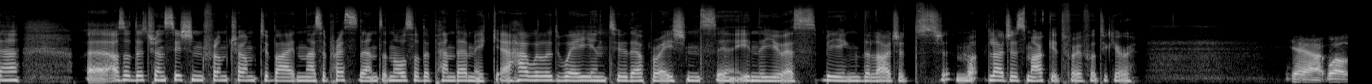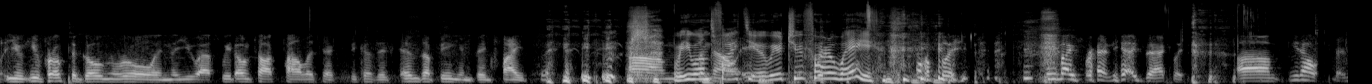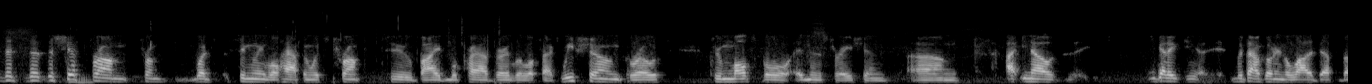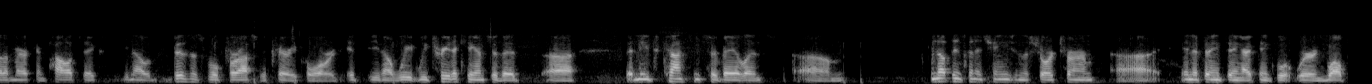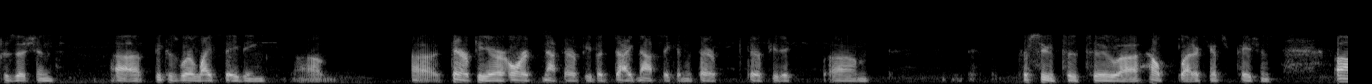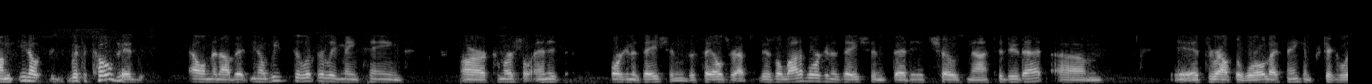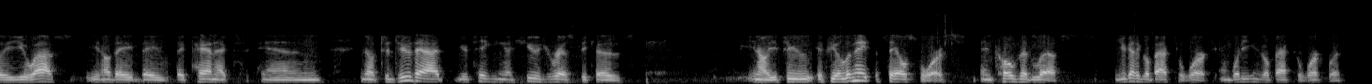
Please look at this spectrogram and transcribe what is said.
Eh, also the transition from Trump to Biden as a president and also the pandemic, eh, how will it weigh into the operations in the U.S. being the largest largest market for Photocure? Yeah, well, you, you broke the golden rule in the U.S. We don't talk politics because it ends up being in big fights. Um, we won't fight you. We're too far away. Please. Be my friend. Yeah, exactly. Um, you know, the the shift from, from what seemingly will happen with Trump to Biden will probably have very little effect. We've shown growth through multiple administrations. Um, you know, you got to, without going into a lot of depth about American politics, you know, business will for us will carry forward. You know, we treat a cancer uh, that needs constant surveillance. Um, nothing's going to change in the short term. Uh, and if anything, I think we're in well positioned uh, because we're life a life-saving therapy or not therapy, but diagnostic and therapeutic um, pursuit to uh, help bladder cancer patients. Um, you know, with the COVID element of it, you know, we've deliberately maintained our commercial and organization, the sales reps. There's a lot of organizations that chose not to do that um, throughout the world, I think, and particularly the U.S. You know, they they panicked. And, you know, to do that, you're taking a huge risk because, you know, if you if you eliminate the sales force and COVID lifts, you got to go back to work. And what are you going to go back to work with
